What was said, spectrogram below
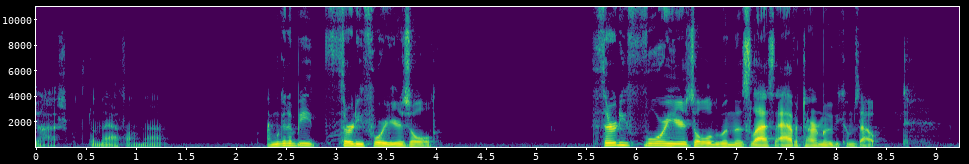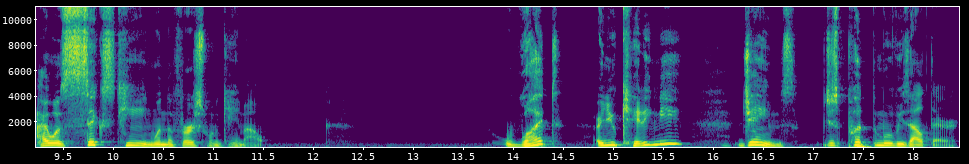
gosh, what's the math on that? I'm going to be 34 years old. 34 years old when this last Avatar movie comes out. I was 16 when the first one came out. What? Are you kidding me? James, just put the movies out there.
